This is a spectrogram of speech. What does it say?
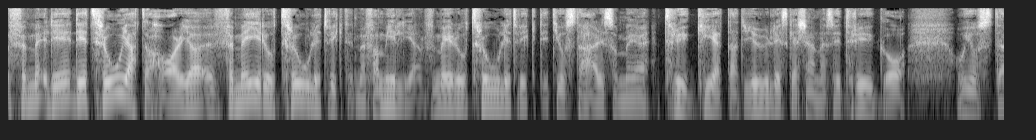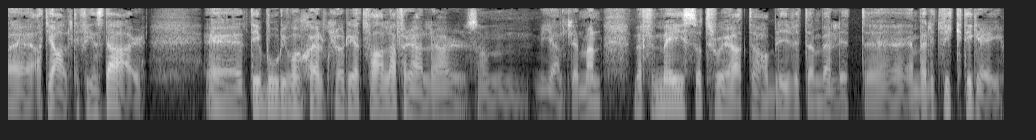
för mig, det, det tror jag att det har. Jag, för mig är det otroligt viktigt med familjen. För mig är det otroligt viktigt just det här som är trygghet, att Julie ska känna sig trygg och, och just eh, att jag alltid finns där. Eh, det borde ju vara en självklarhet för alla föräldrar som egentligen, men, men för mig så tror jag att det har blivit en väldigt, eh, en väldigt viktig grej.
